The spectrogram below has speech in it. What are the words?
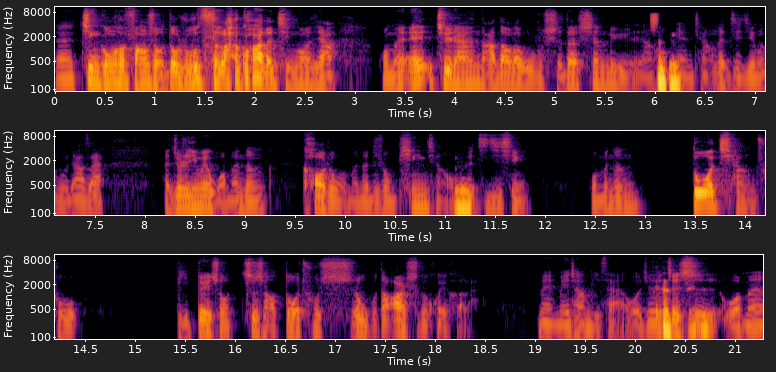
呃，进攻和防守都如此拉胯的情况下，我们哎居然拿到了五十的胜率，然后勉强的挤进了附加赛，那就是因为我们能靠着我们的这种拼抢，我们的积极性，我们能多抢出比对手至少多出十五到二十个回合来，每每场比赛，我觉得这是我 们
